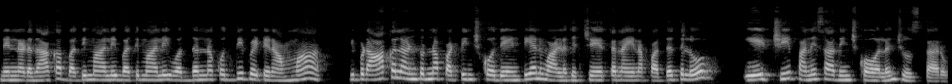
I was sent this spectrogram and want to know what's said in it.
నిన్నటిదాకా బతిమాలి బతిమాలి వద్దన్న కొద్దీ పెట్టిన అమ్మ ఇప్పుడు ఆకలి అంటున్నా పట్టించుకోదేంటి అని వాళ్ళకి చేతనైన పద్ధతిలో ఏడ్చి పని సాధించుకోవాలని చూస్తారు.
